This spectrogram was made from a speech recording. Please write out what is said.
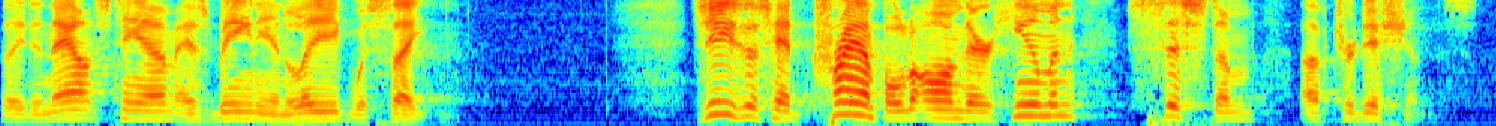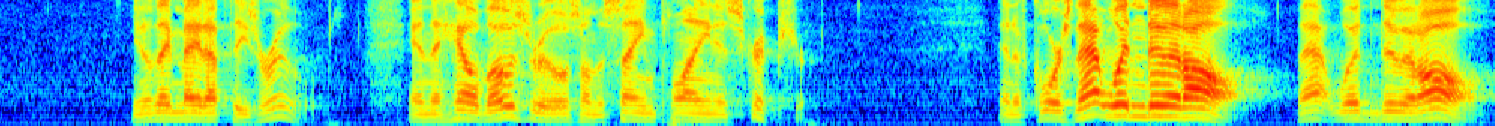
They denounced him as being in league with Satan. Jesus had trampled on their human system of traditions. You know, they made up these rules. And they held those rules on the same plane as Scripture. And of course, that wouldn't do it all. That wouldn't do it all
